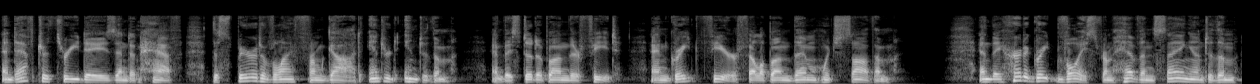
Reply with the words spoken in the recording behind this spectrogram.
And after three days and a half, the Spirit of life from God entered into them, and they stood upon their feet, and great fear fell upon them which saw them. And they heard a great voice from heaven saying unto them,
